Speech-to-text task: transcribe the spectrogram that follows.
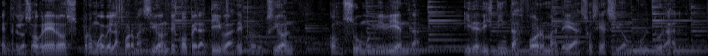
Entre los obreros promueve la formación de cooperativas de producción, consumo y vivienda y de distintas formas de asociación cultural.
